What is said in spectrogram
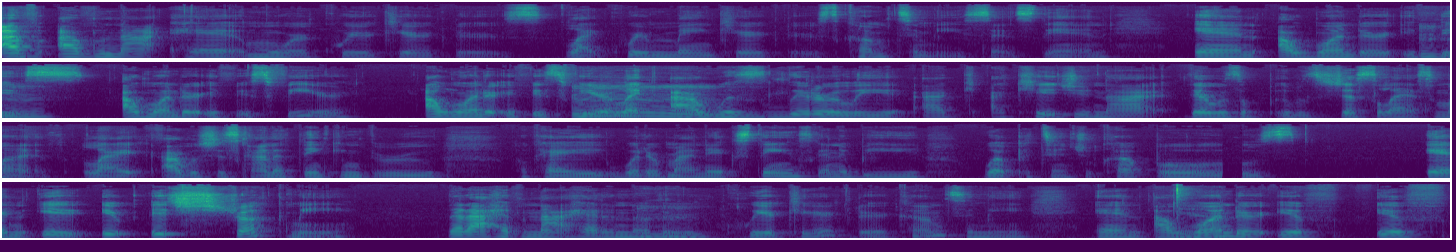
I've I've not had more queer characters like queer main characters come to me since then, and I wonder if mm-hmm. it's I wonder if it's fear I wonder if it's fear. Mm. Like I was mm. literally, I, I kid you not, there was a, it was just last month. Like I was just kind of thinking through, okay, what are my next things going to be? What potential couples? And it, it, it struck me that I have not had another mm queer character come to me. And I yeah. wonder if, if,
